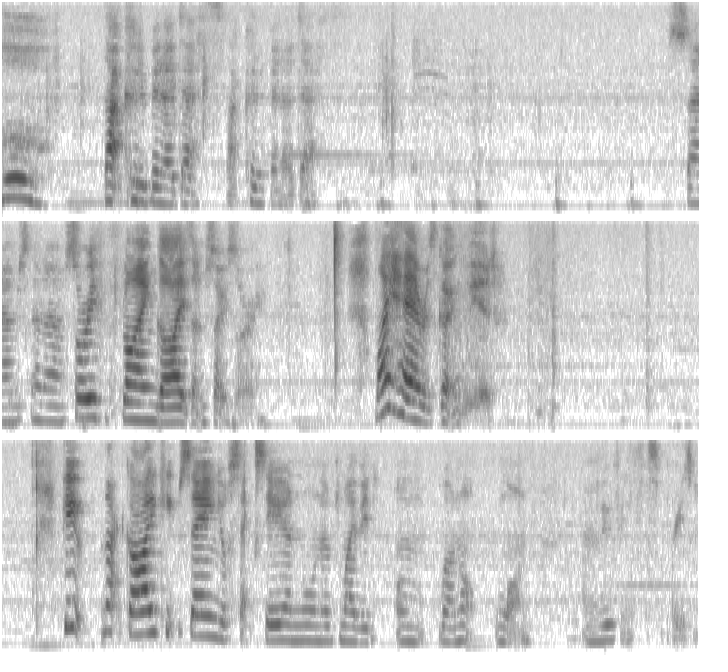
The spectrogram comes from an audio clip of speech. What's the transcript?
Oh, that could have been her death. That could have been her death. So I'm just gonna. Sorry for flying, guys. I'm so sorry. My hair is going weird. He, that guy keeps saying you're sexy in one of my vid. Um, well, not one. I'm moving for some reason.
